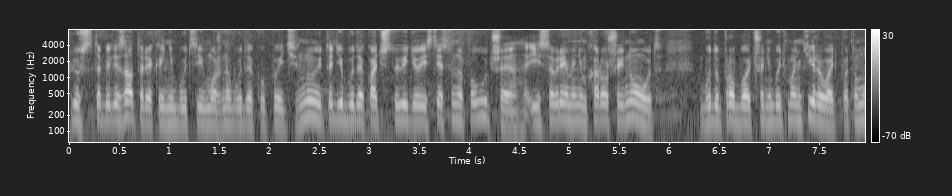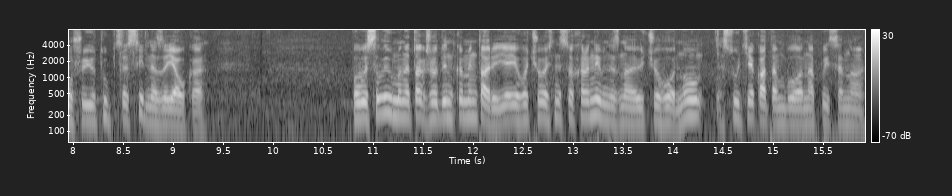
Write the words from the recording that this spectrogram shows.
плюс стабілізатор який-небудь свій можна буде купити. Ну і тоді буде качество відео, звісно, получше. І со временем хороший ноут. Буду пробувати щось монтувати, тому що YouTube це сильна заявка. Повеселив мене також один коментар. Я його чогось не сохранив, не знаю чого. Ну, суть яка там була написана.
